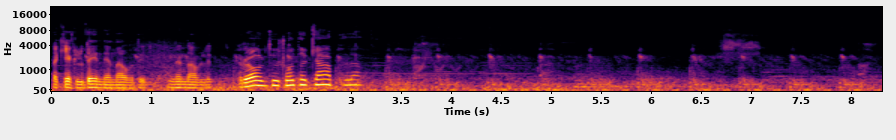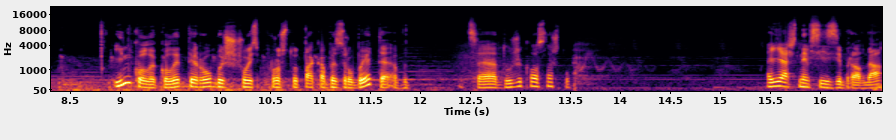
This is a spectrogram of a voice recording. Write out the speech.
таких людей ненавидить. Ненавидить. Реально, що таке, бля? Інколи, коли ти робиш щось просто так, аби зробити, це дуже класна штука. А я ж не всі зібрав, да?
